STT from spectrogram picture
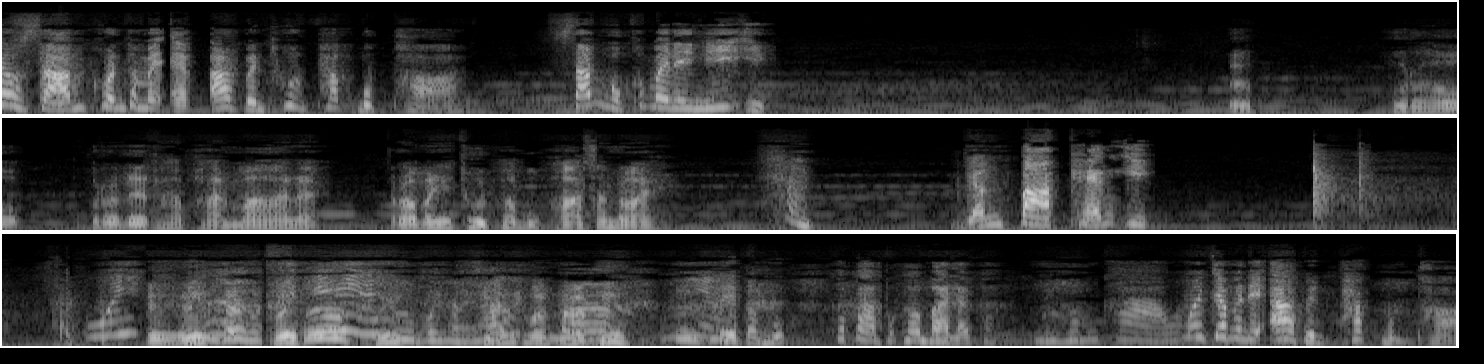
เจ้าสามคนทำไมแอบอ้างเป็นทูตพักบุปผา ซ้ำบุกเข้ามาในนี้อีก เออพวกเราพวกเราเดินทางผ่านมาน่ะ เราไม่ได้ทูตพระบุภาซะหน่อย ยังปากแข็งอีก อุ้ยเอ๊ะเฮ้ยเฮ้ยเฮ้ยสิน้องทำไมเป็นแบบนี้เรียประมุกเขาพาพวกเข้ามาแล้วค่ะ ผมขาว เมื่อเจ้าไม่ได้อ้างเป็นพักบุปผา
